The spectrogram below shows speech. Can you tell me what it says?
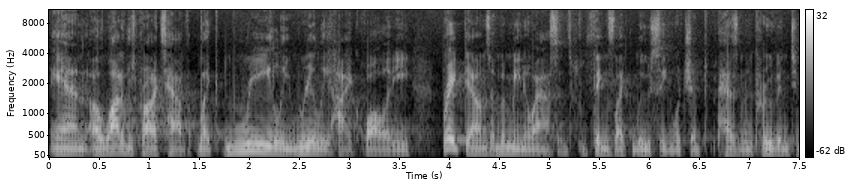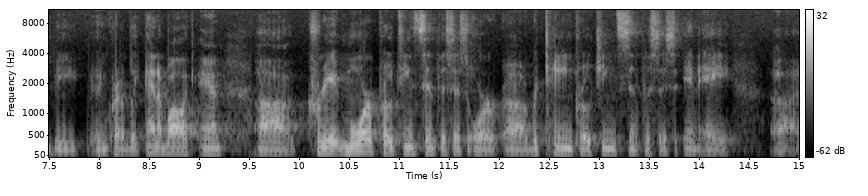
And a lot of these products have like really, really high quality breakdowns of amino acids, things like leucine, which has been proven to be incredibly anabolic and uh, create more protein synthesis or uh, retain protein synthesis in a uh,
